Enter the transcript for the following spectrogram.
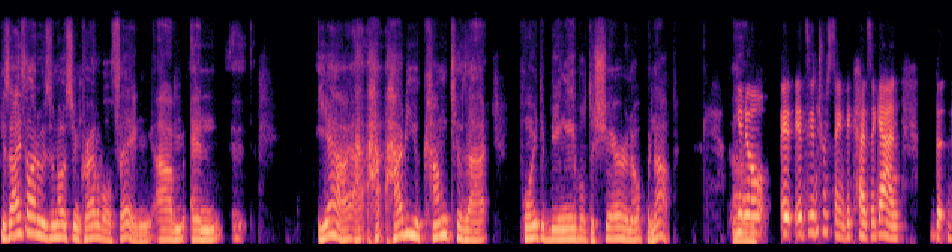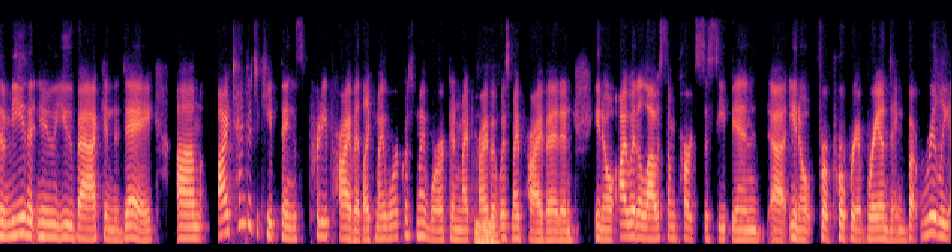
Because I thought it was the most incredible thing. Um, and uh, yeah, h- how do you come to that point of being able to share and open up? You um, know, it, it's interesting because again, the, the me that knew you back in the day, um, I tended to keep things pretty private. Like my work was my work and my private mm-hmm. was my private. And, you know, I would allow some parts to seep in, uh, you know, for appropriate branding, but really,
